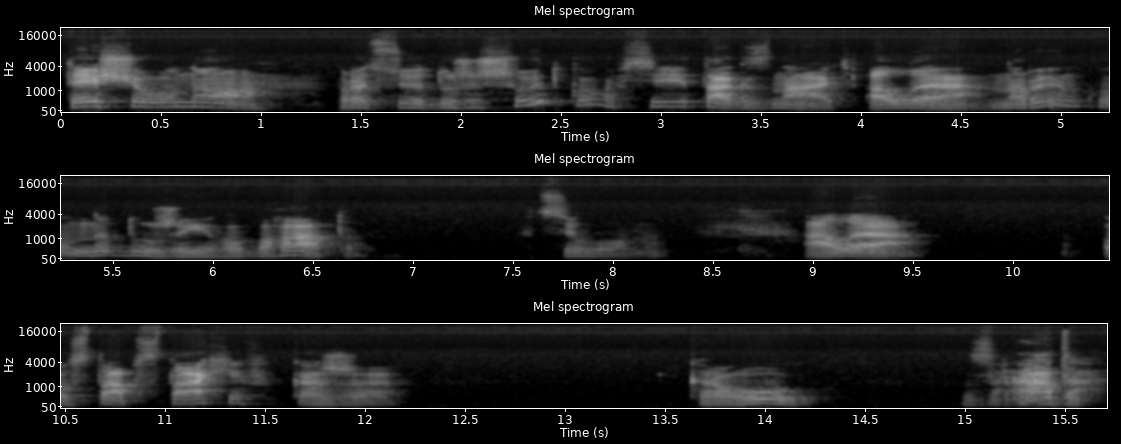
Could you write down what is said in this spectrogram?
Те, що воно працює дуже швидко, всі і так знають, але на ринку не дуже його багато в цілому. Але Остап Стахів каже: Караул, зрада.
